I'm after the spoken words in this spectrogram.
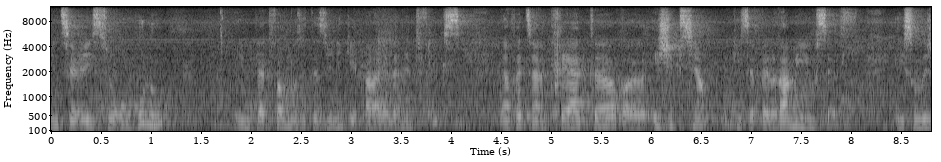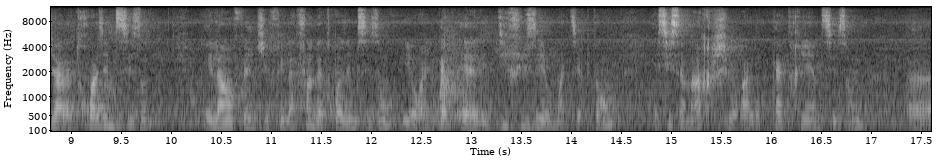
une série sur Hulu, une plateforme aux États-Unis qui est parallèle à Netflix. Et en fait, c'est un créateur euh, égyptien qui s'appelle Rami Youssef. Et ils sont déjà à la troisième saison. Et là, en fait, j'ai fait la fin de la troisième saison. Il y aura une et elle est diffusée au mois de septembre. Et si ça marche, il y aura la quatrième saison euh,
